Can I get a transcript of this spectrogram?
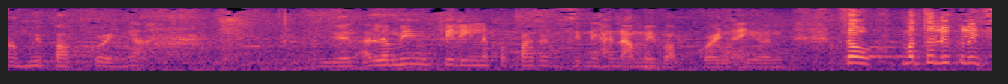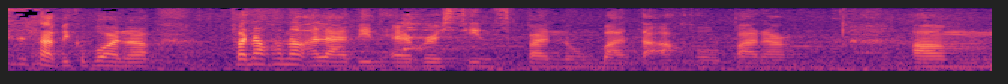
amoy popcorn nga. Yun. Alam mo yung feeling na papasok sa sinihan amoy popcorn, ayun. So, matuloy ko lang sinasabi ko po, ano, fan ako ng Aladdin ever since pa nung bata ako. Parang um,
